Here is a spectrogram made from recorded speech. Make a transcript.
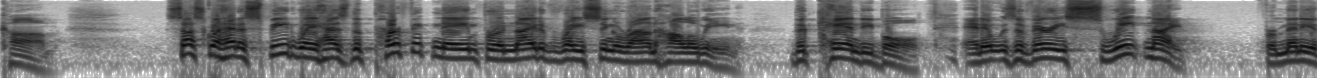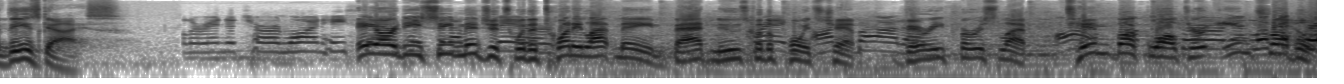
Com. Susquehanna Speedway has the perfect name for a night of racing around Halloween, the Candy Bowl. And it was a very sweet night for many of these guys. ARDC Midgets with a 20 lap main. Bad news for the points champ. Very first lap. Tim Buckwalter in trouble.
